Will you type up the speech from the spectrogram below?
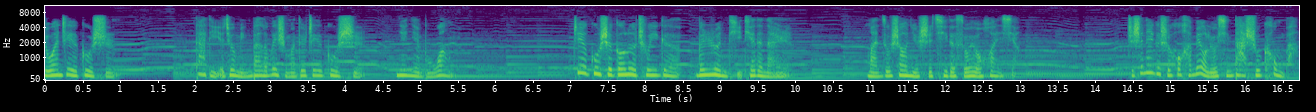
读完这个故事，大抵也就明白了为什么对这个故事念念不忘了。这个故事勾勒出一个温润体贴的男人，满足少女时期的所有幻想。只是那个时候还没有流行大叔控吧？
